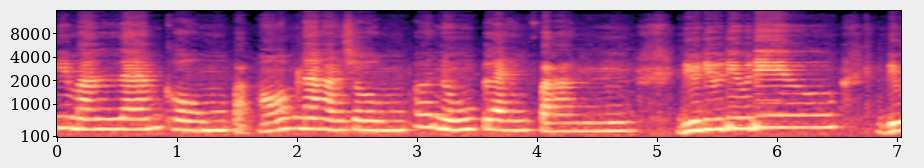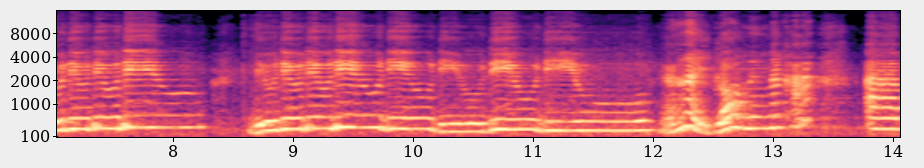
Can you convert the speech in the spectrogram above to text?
ที่มันแหลมคมปากหอมหน้าชมเพ่อหนูแปลงฟัน ดิวดิวดิวดิวดิวดิวดิวดิวดิวดิวดิวดิวดิวดิวดิวดิวอีกรอบนึงนะคะ อาบ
